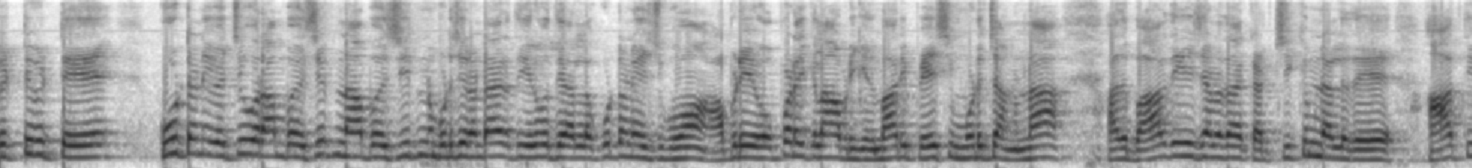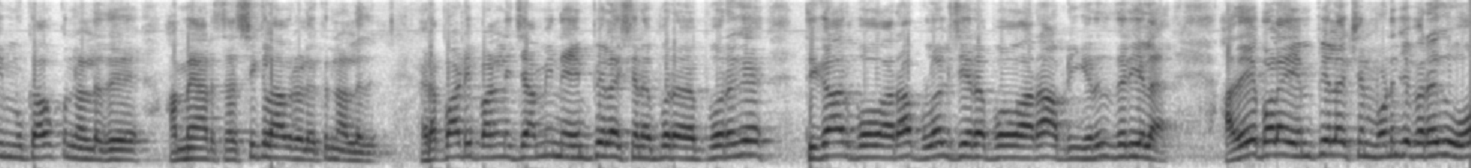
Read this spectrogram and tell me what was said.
விட்டுவிட்டு கூட்டணி வச்சு ஒரு ஐம்பது சீட் நாற்பது சீட்னு பிடிச்சி ரெண்டாயிரத்தி இருபத்தி ஆறில் கூட்டணி வச்சுக்குவோம். அப்படி ஒப்படைக்கலாம் அப்படிங்கிற மாதிரி பேசி முடித்தாங்கன்னா அது பாரதிய ஜனதா கட்சிக்கும் நல்லது அதிமுகவுக்கும் நல்லது அம்மையார் சசிகலா அவர்களுக்கும் நல்லது. எடப்பாடி பழனிசாமி இந்த எம்பி எலெக்ஷனை பிறகு திகார் போவாரா புழல் சீரை போவாரா அப்படிங்கிறது தெரியல. அதே போல் எம்பி எலெக்ஷன் முடிஞ்ச பிறகு ஓ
